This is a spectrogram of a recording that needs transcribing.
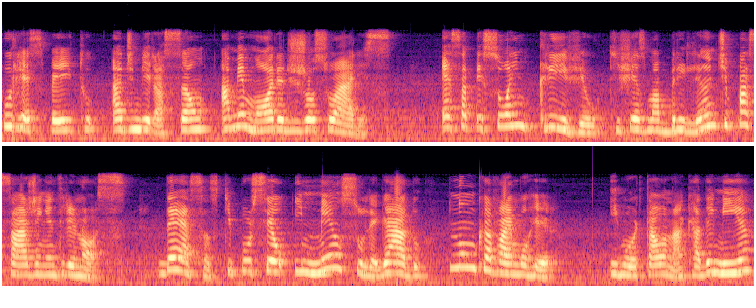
Por respeito, admiração à memória de Jô Soares, essa pessoa incrível que fez uma brilhante passagem entre nós. Dessas que, por seu imenso legado, nunca vai morrer. Imortal na academia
